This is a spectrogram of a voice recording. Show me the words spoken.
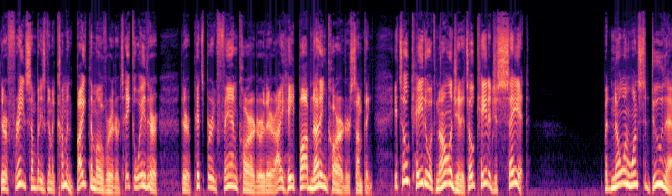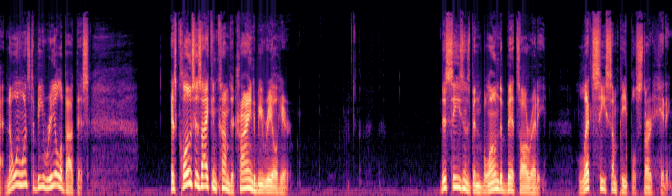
they're afraid somebody's going to come and bite them over it or take away their their Pittsburgh fan card or their I hate Bob Nutting card or something. It's okay to acknowledge it. It's okay to just say it. But no one wants to do that. No one wants to be real about this. As close as I can come to trying to be real here. This season's been blown to bits already. Let's see some people start hitting.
